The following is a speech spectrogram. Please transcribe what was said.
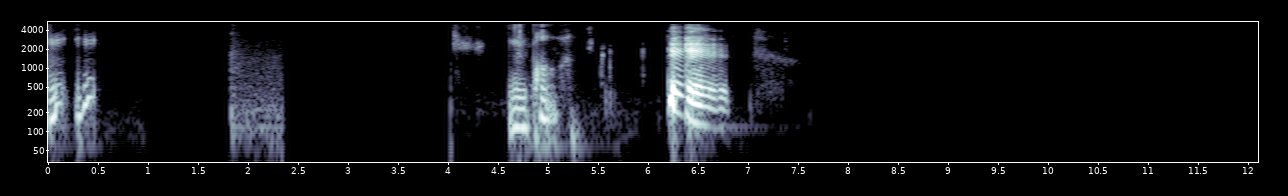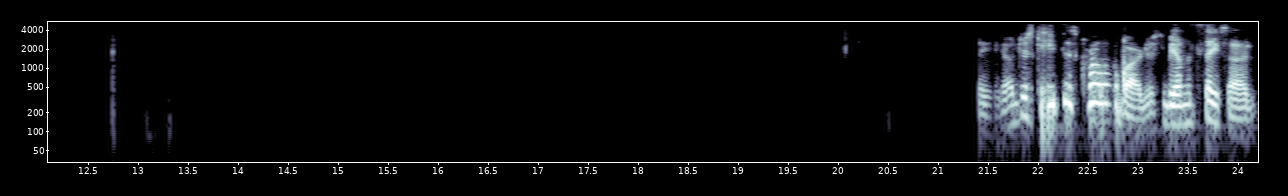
Mhm. There you go. Just keep this crowbar just to be on the safe side.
